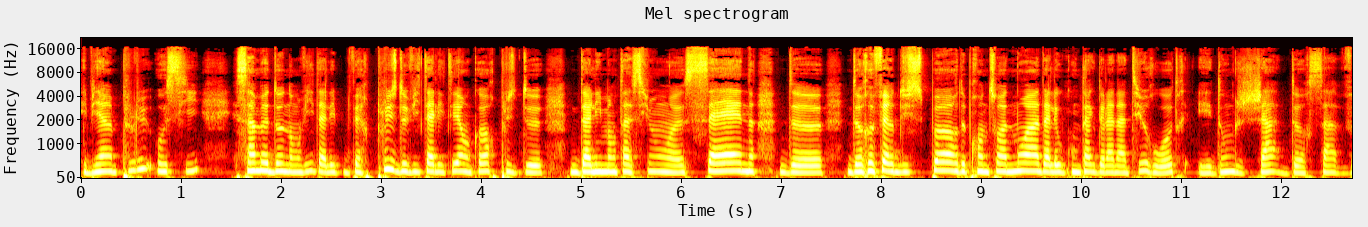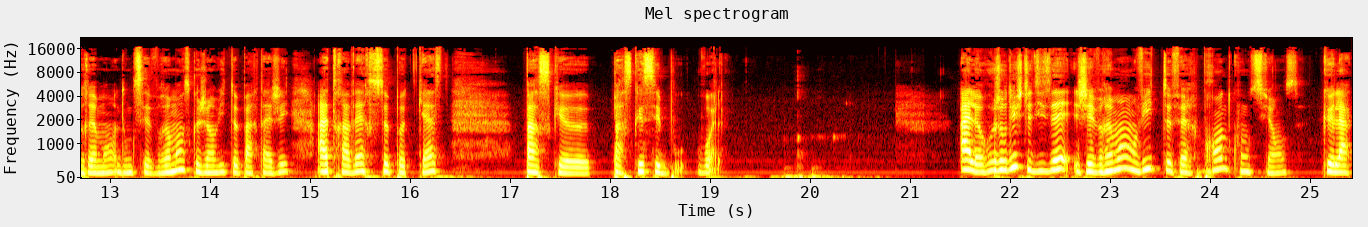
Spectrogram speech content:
et eh bien plus aussi ça me donne envie d'aller vers plus de vitalité encore, plus de d'alimentation euh, saine, de de refaire du sport, de prendre soin de moi, d'aller au contact de la nature ou autre. Et donc j'adore ça vraiment. Donc c'est vraiment ce que j'ai envie de te partager à travers ce podcast parce que parce que c'est beau. Voilà. Alors aujourd'hui, je te disais, j'ai vraiment envie de te faire prendre conscience que la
